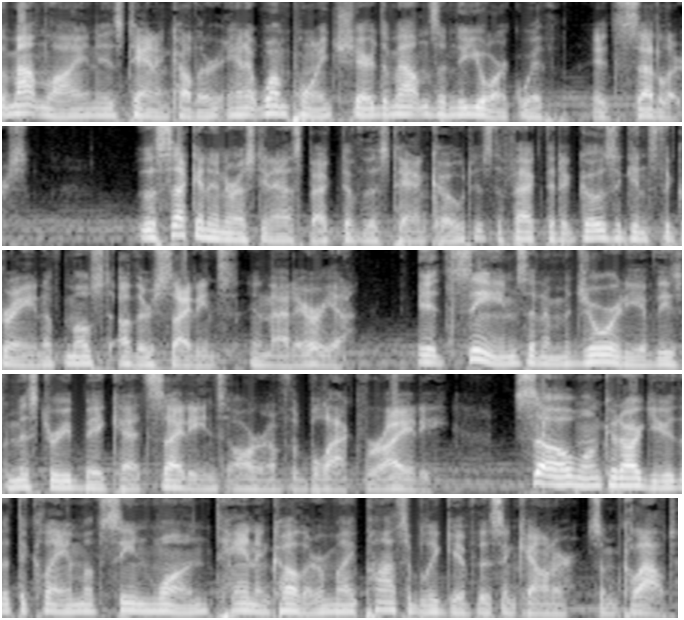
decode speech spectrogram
The mountain lion is tan in color and at one point shared the mountains of New York with its settlers. The second interesting aspect of this tan coat is the fact that it goes against the grain of most other sightings in that area. It seems that a majority of these mystery big cat sightings are of the black variety. So, one could argue that the claim of seeing one tan in color might possibly give this encounter some clout.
